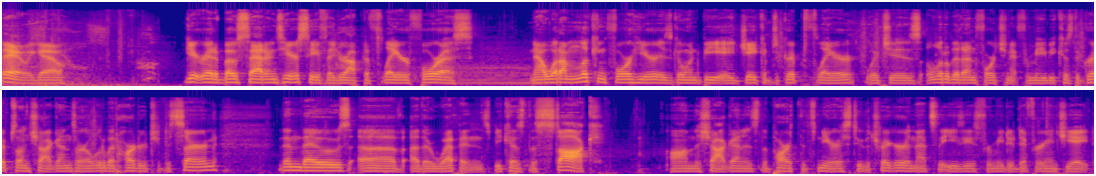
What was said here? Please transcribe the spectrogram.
There we go. Get rid of both Saturns here, see if they dropped a flare for us. Now what I'm looking for here is going to be a Jakobs Grip flare, which is a little bit unfortunate for me because the grips on shotguns are a little bit harder to discern than those of other weapons because the stock on the shotgun is the part that's nearest to the trigger and that's the easiest for me to differentiate.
